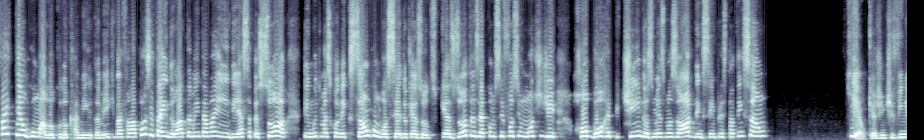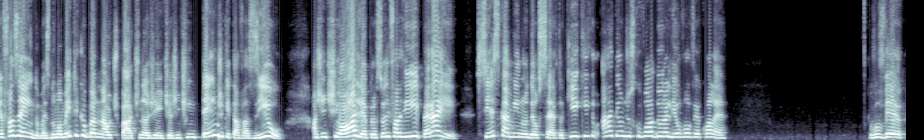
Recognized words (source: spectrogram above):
Vai ter algum maluco no caminho também que vai falar, pô, você tá indo lá, também tava indo. E essa pessoa tem muito mais conexão com você do que as outras, porque as outras é como se fosse um monte de robô repetindo as mesmas ordens sem prestar atenção. Que é o que a gente vinha fazendo. Mas no momento em que o burnout bate na gente e a gente entende que tá vazio, a gente olha a pessoa e fala: ih, peraí, se esse caminho não deu certo aqui, que... ah, tem um disco voador ali, eu vou ver qual é. Eu vou ver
